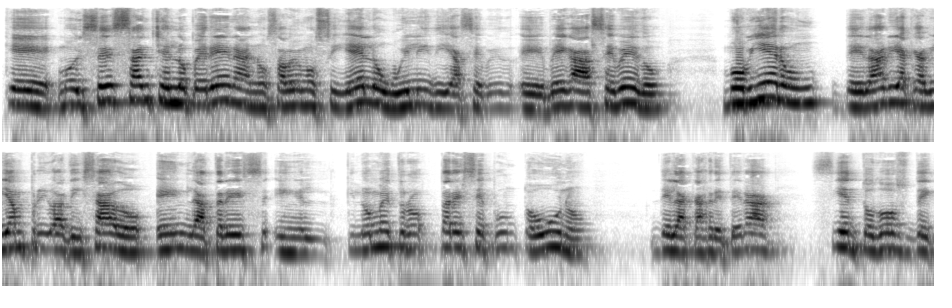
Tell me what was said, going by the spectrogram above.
que Moisés Sánchez Loperena, no sabemos si él o Willy Díaz eh, Vega Acevedo, movieron del área que habían privatizado en la 3, en el kilómetro 13.1 de la carretera 102 de,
